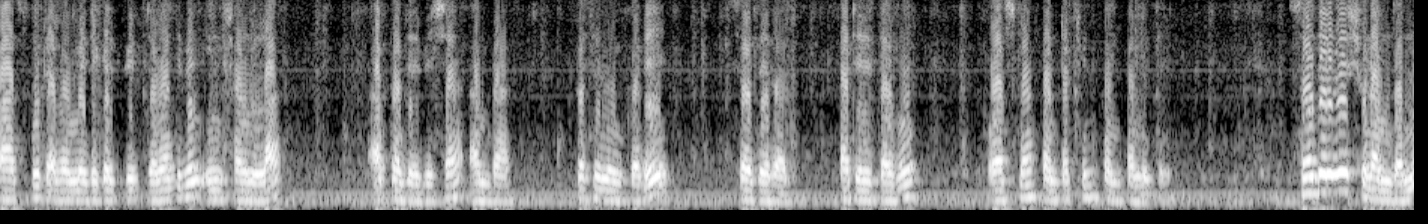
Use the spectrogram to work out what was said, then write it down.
পাসপোর্ট এবং মেডিকেল ফি জমা দিবেন। ইনশাল্লাহ আপনাদের ভিসা আমরা প্রসেসিং করে সৌদি আরব পাঠিয়ে দিতে পারব ওয়াসনা কন্ট্রাক্টিং কোম্পানিতে। সৌদি আরবের সুনামধন্য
